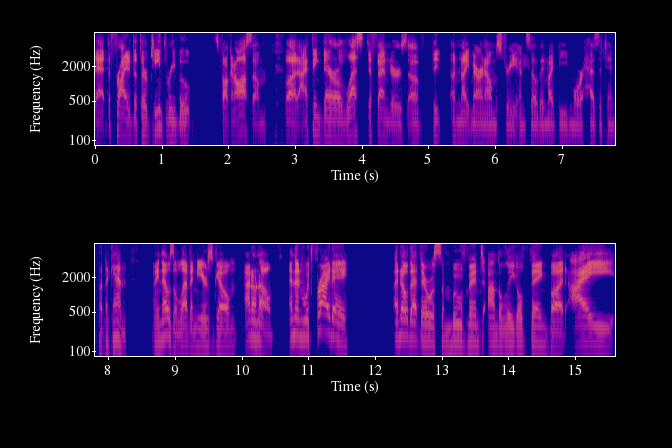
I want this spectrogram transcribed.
that the Friday the 13th reboot is fucking awesome, but I think there are less defenders of the A Nightmare on Elm Street, and so they might be more hesitant. But again, I mean that was 11 years ago. I don't know. And then with Friday, I know that there was some movement on the legal thing, but I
